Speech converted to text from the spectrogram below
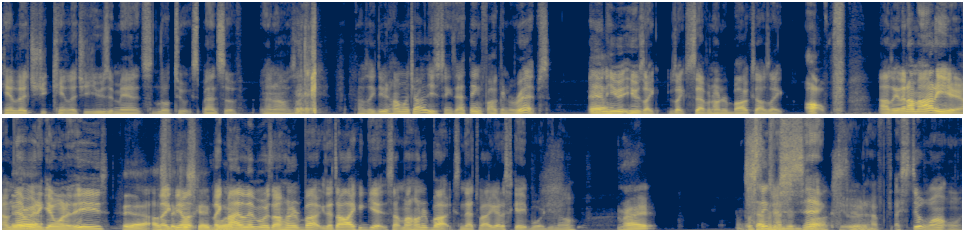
"Can't let you can't let you use it, man. It's a little too expensive." And I was like, I was like, dude, how much are these things? That thing fucking rips. And he he was like, it was like seven hundred bucks. I was like, oh. pff. I was like, then I'm out of here. I'm never Yeah. gonna get one of these. Yeah, I'll like stick the to skateboard. like my limit was a hundred bucks. That's all I could get. Something a hundred bucks, and that's why I got a skateboard. You know, right. those things are 700 sick, bucks, dude. dude. I, I still want one.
